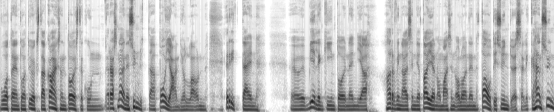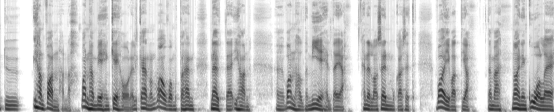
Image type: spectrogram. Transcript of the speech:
vuoteen 1918, kun eräs nainen synnyttää pojan, jolla on erittäin ö, mielenkiintoinen ja harvinaisen ja taianomaisen oloinen tauti syntyessä. Eli hän syntyy ihan vanhana, vanhan miehen kehoon. Eli hän on vauva, mutta hän näyttää ihan vanhalta mieheltä ja hänellä on sen mukaiset vaivat ja tämä nainen kuolee,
